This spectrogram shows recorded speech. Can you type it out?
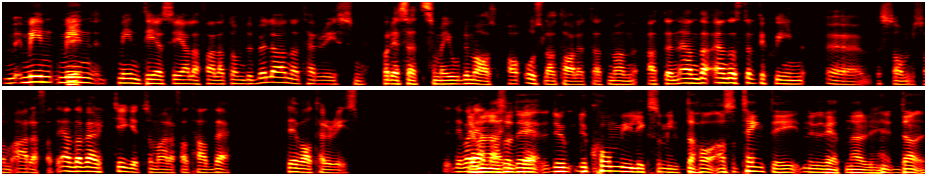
Min, min, min tes är i alla fall att om du belönar terrorism på det sätt som man gjorde med Os- Osloavtalet, att, man, att den enda, enda strategin eh, som, som Arafat, det enda verktyget som Arafat hade, det var terrorism. Det var det ja, enda men alltså det, du, du kommer ju liksom inte ha, alltså tänk dig nu vet när da,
